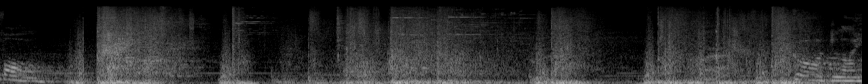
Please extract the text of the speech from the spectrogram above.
Fall. Godlike.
